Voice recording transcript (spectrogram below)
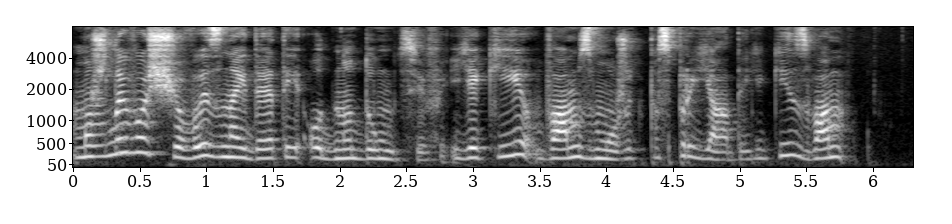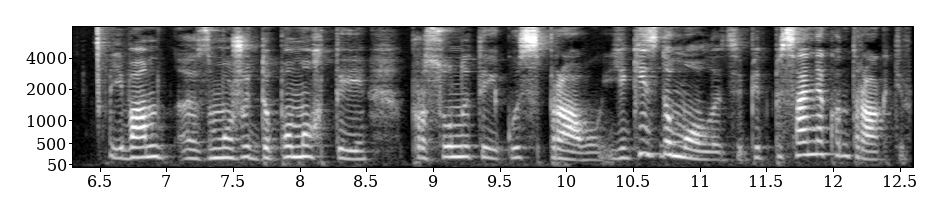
Можливо, що ви знайдете однодумців, які вам зможуть посприяти, які з вам і вам е, зможуть допомогти просунути якусь справу, якісь домовленості, підписання контрактів.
